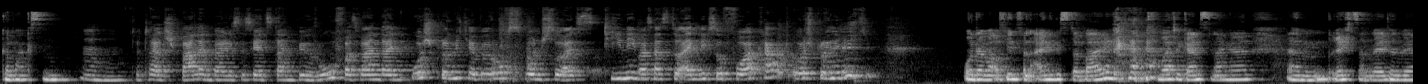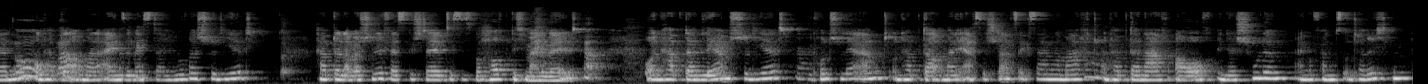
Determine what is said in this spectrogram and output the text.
gewachsen. Mhm, total spannend, weil das ist jetzt dein Beruf. Was war denn dein ursprünglicher Berufswunsch so als Teenie? Was hast du eigentlich so vorgehabt ursprünglich? Und da war auf jeden Fall einiges dabei. Ich wollte ganz lange ähm, Rechtsanwältin werden oh, und habe wow. dann auch mal ein Semester Jura studiert. Habe dann aber schnell festgestellt, das ist überhaupt nicht meine Welt. Und habe dann Lehramt studiert. Grundschullehramt, und habe da auch mein erstes Staatsexamen gemacht mhm. und habe danach auch in der Schule angefangen zu unterrichten.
